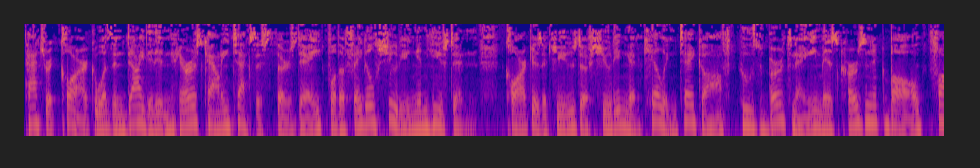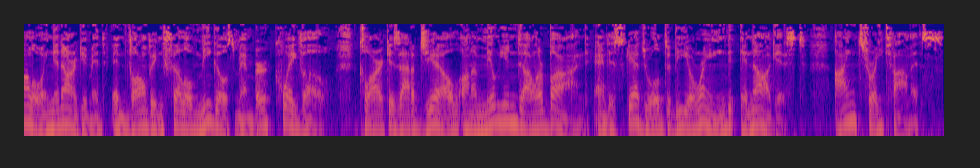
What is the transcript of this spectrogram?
Patrick Clark was indicted in Harris County, Texas Thursday for the fatal shooting in Houston. Clark is accused of shooting and killing Takeoff, whose birth name is Kirsnick Ball, following an argument involving fellow Migos member Quavo. Clark is out of jail on a million dollar bond and is scheduled to be arraigned in August. I'm Trey Thomas.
